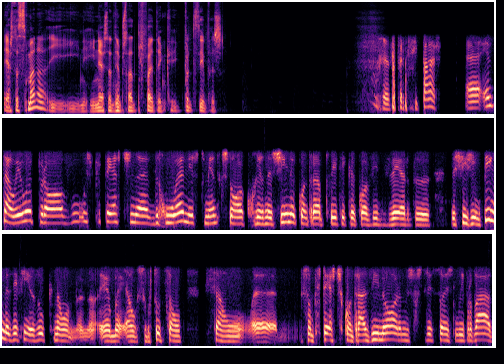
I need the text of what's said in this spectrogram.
Esta semana e, e, e nesta tempestade perfeita em que participas? De participar. Uh, então, eu aprovo os protestos na, de rua, neste momento, que estão a ocorrer na China contra a política Covid-0 de, de, Xi Jinping, mas enfim, eu julgo que não, é, é, sobretudo são, são, uh, são protestos contra as enormes restrições de liberdade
